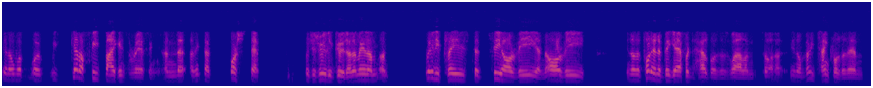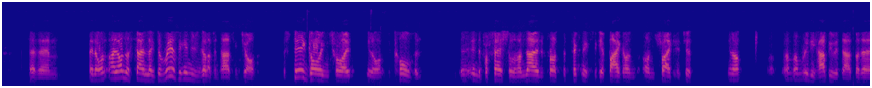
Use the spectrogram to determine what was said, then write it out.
you know we we get our feet back into racing. And I think that's first step, which is really good. And I mean, I'm, I'm really pleased that CRV and RV you know, they put in a big effort to help us as well. And so, uh, you know, very thankful to them that, um, you know, I understand, like, the racing industry's done a fantastic job. To stay going throughout, you know, COVID in, the professional and now for us, the picnics to get back on, on track, it's just, you know, I'm, I'm really happy with that. But, uh,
